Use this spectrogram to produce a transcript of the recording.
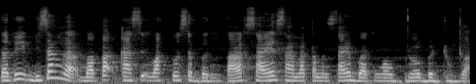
tapi bisa nggak bapak kasih waktu sebentar saya sama teman saya buat ngobrol berdua?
